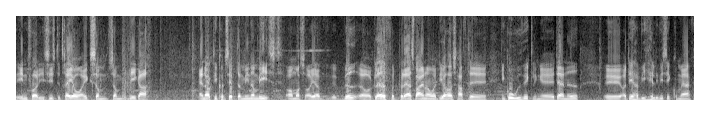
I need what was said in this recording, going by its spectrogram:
inden for de sidste tre år, ikke, som, som ligger er nok det koncept, der minder mest om os, og jeg ved og er glad for, på deres vegne over, at de har også haft øh, en god udvikling øh, dernede, øh, og det har vi heldigvis ikke kunne mærke.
